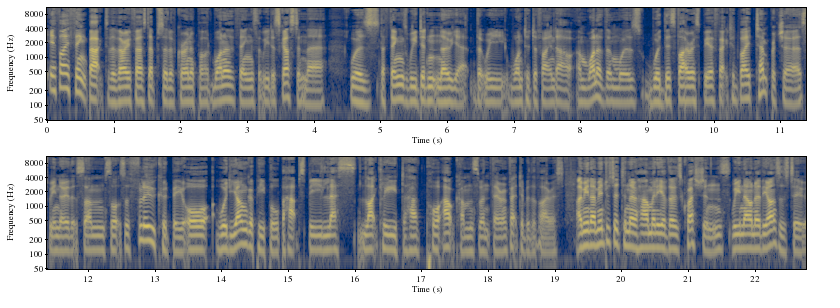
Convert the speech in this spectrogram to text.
If I think back to the very first episode of Coronapod, one of the things that we discussed in there was the things we didn't know yet that we wanted to find out. And one of them was would this virus be affected by temperature, as we know that some sorts of flu could be? Or would younger people perhaps be less likely to have poor outcomes when they're infected with the virus? I mean, I'm interested to know how many of those questions we now know the answers to.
